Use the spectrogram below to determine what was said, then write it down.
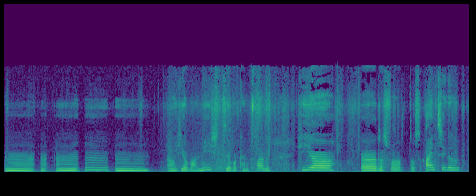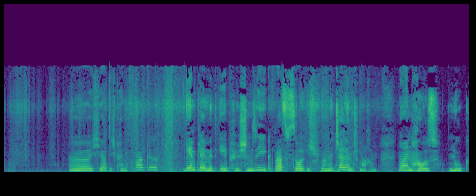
Mm, mm, mm, Aber hier war nichts. Hier war keine Frage. Hier, äh, das war das einzige. Äh, hier hatte ich keine Frage. Gameplay mit epischen Sieg. Was soll ich für eine Challenge machen? Neuen Haus Luke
